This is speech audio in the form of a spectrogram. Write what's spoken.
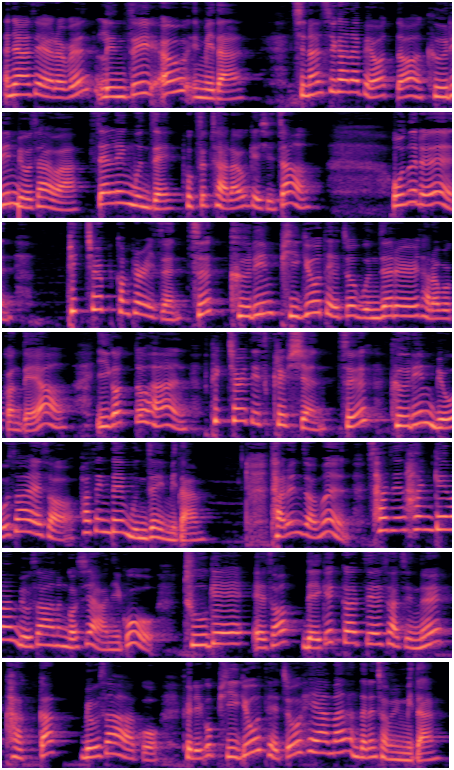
안녕하세요 여러분 린지 오입니다. 지난 시간에 배웠던 그림 묘사와 셀링 문제 복습 잘하고 계시죠? 오늘은 picture comparison, 즉 그림 비교 대조 문제를 다뤄볼 건데요. 이것 또한 picture description, 즉 그림 묘사에서 파생된 문제입니다. 다른 점은 사진 한 개만 묘사하는 것이 아니고 두 개에서 네 개까지의 사진을 각각 묘사하고 그리고 비교, 대조해야만 한다는 점입니다.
